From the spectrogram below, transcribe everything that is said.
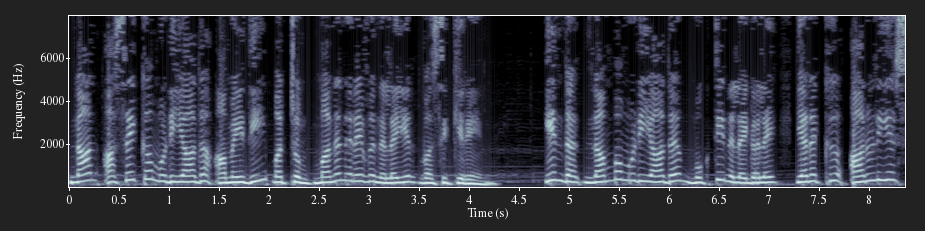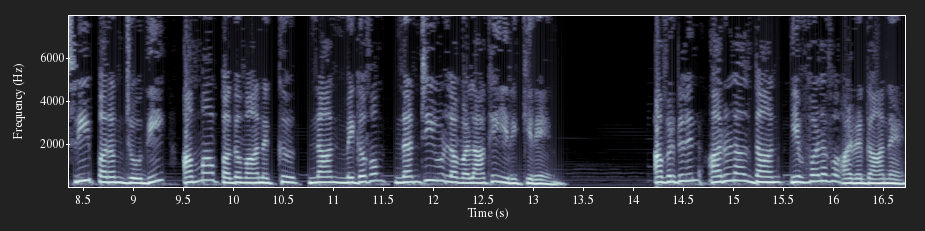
நான் அசைக்க முடியாத அமைதி மற்றும் மனநிறைவு நிலையில் வசிக்கிறேன். இந்த நம்ப முடியாத முக்தி நிலைகளை எனக்கு அருளிய ஸ்ரீ பரம்ஜோதி அம்மா பகவானுக்கு நான் மிகவும் நன்றியுள்ளவளாக இருக்கிறேன். அவர்களின் அருளால் தான் இவ்வளவு அழகான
